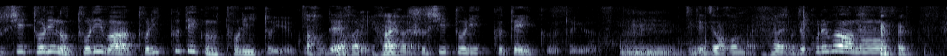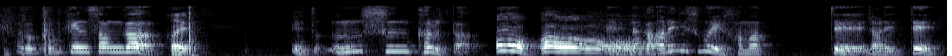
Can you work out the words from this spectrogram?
寿司取りの鳥はトリックテイクの鳥というこあと、で、やはり。はいはい。寿司トリックテイクという。うん、全然わかんない。はい。で、これは、あの、なんか、株券さんが、はい。えっと、ウンスンカルタ、おーおーおーおなんかあれにすごいハマってられて、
